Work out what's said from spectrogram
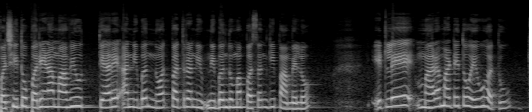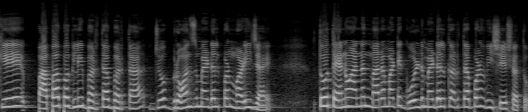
પછી તો પરિણામ આવ્યું, ત્યારે આ નિબંધ નોંધપાત્ર નિબંધોમાં પસંદગી પામેલો. એટલે મારા માટે તો એવું હતું કે પાપા પગલી ભરતા ભરતા જો બ્રોન્ઝ મેડલ પણ મળી જાય, તો તેનો આનંદ મારા માટે ગોલ્ડ મેડલ કરતાં પણ વિશેષ હતો.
